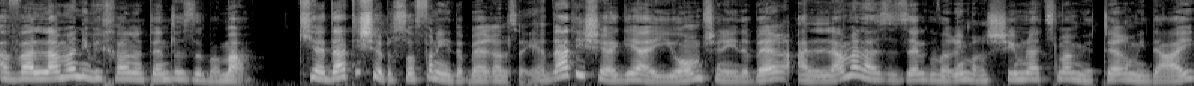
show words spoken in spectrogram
אבל למה אני בכלל נותנת לזה במה? כי ידעתי שבסוף אני אדבר על זה. ידעתי שיגיע היום שאני אדבר על למה לעזאזל גברים מרשים לעצמם יותר מדי,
